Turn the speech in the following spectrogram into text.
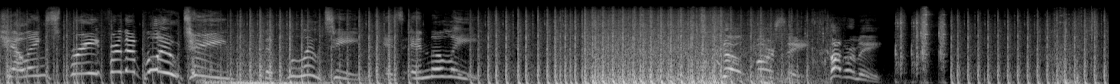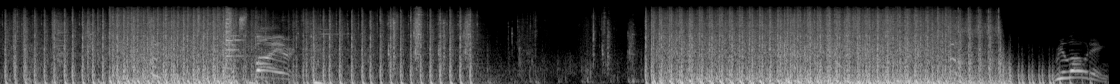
Killing spree for the blue team! The blue team is in the lead. No mercy! Cover me! Expired! Reloading!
